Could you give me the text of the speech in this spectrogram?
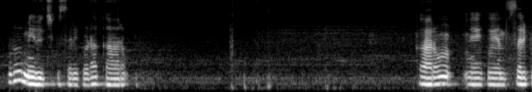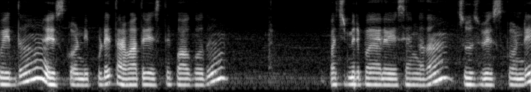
ఇప్పుడు మీ రుచికి సరిపడా కారం. కారం మీకు ఎంత సరిపోయిద్దో వేసుకోండి. ఇప్పుడే తర్వాత వేస్తే బాగోదు. పచ్చిమిరపకాయలు వేసాం కదా చూసి వేసుకోండి.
